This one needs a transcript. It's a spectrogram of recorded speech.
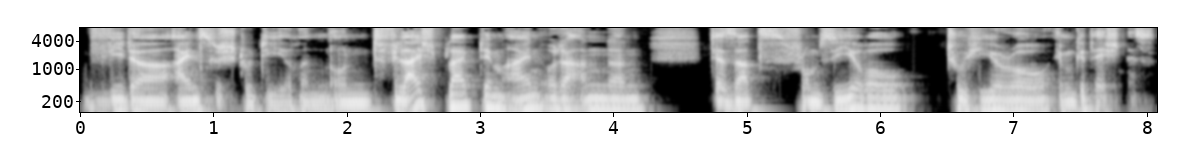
wieder einzustudieren. Und vielleicht bleibt dem einen oder anderen der Satz from zero to Hero im Gedächtnis.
